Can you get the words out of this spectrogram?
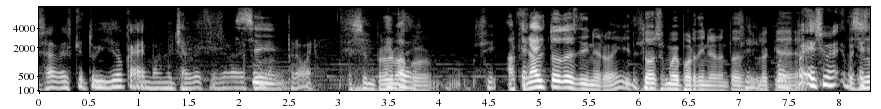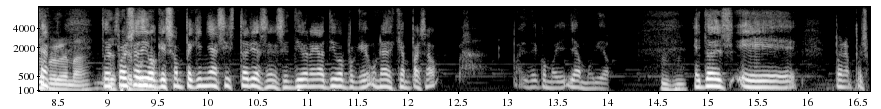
sabes que tú y yo caemos muchas veces en lo de Sí. fútbol, pero bueno, Es un problema. Entonces, por- sí. Al final todo es dinero, ¿eh? Y todo se mueve por dinero. Entonces, Sí, lo que. pues, es un- ese es problema. Entonces, por este eso digo mundo. que son pequeñas historias en el sentido negativo, porque una vez que han pasado, parece como ya murió. Entonces, eh, bueno, pues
